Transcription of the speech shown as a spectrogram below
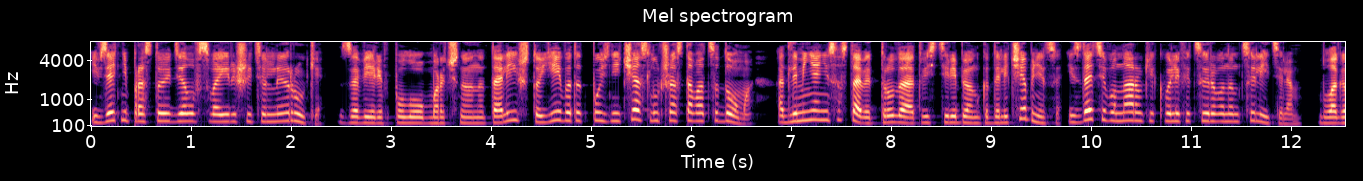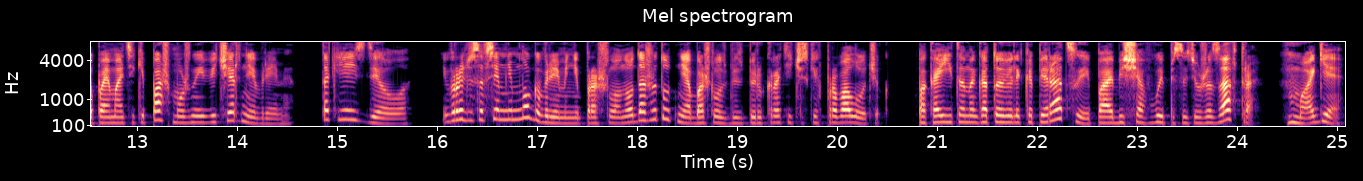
и взять непростое дело в свои решительные руки, заверив полуобморочную Натали, что ей в этот поздний час лучше оставаться дома, а для меня не составит труда отвезти ребенка до лечебницы и сдать его на руки квалифицированным целителям. Благо поймать экипаж можно и в вечернее время. Так я и сделала. И вроде совсем немного времени прошло, но даже тут не обошлось без бюрократических проволочек. Пока Итана готовили к операции, пообещав выписать уже завтра, магия.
